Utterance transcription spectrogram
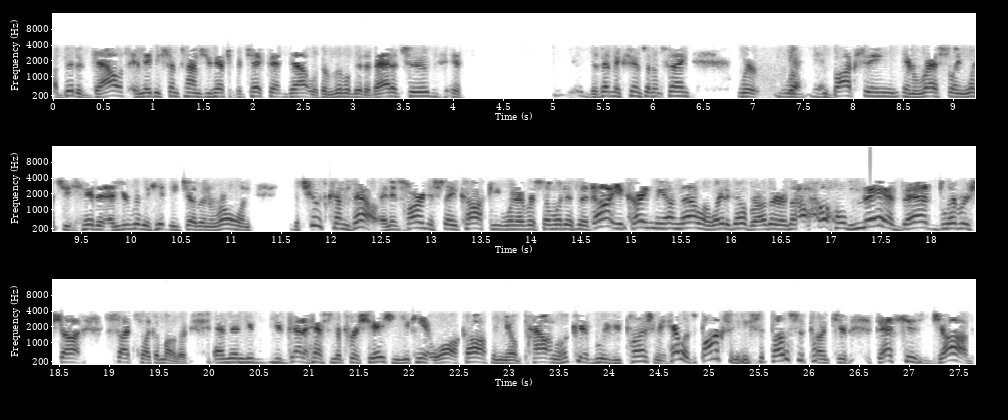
a bit of doubt and maybe sometimes you have to protect that doubt with a little bit of attitude if does that make sense what i'm saying where, where yeah, yeah. boxing and wrestling once you hit it and you're really hitting each other and rolling the truth comes out, and it's hard to stay cocky whenever someone is said, "Oh, you cranked me on that one. Way to go, brother!" And oh man, that liver shot sucks like a mother. And then you you've got to have some appreciation. You can't walk off and you know pout and look, can't believe you punched me. Hell, it's boxing. He's supposed to punch you. That's his job.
